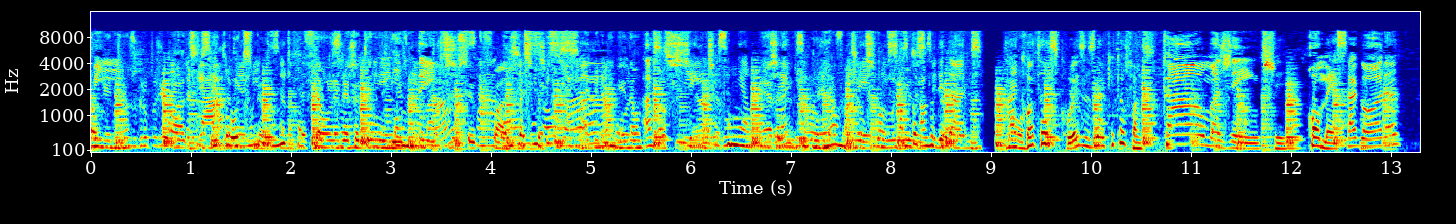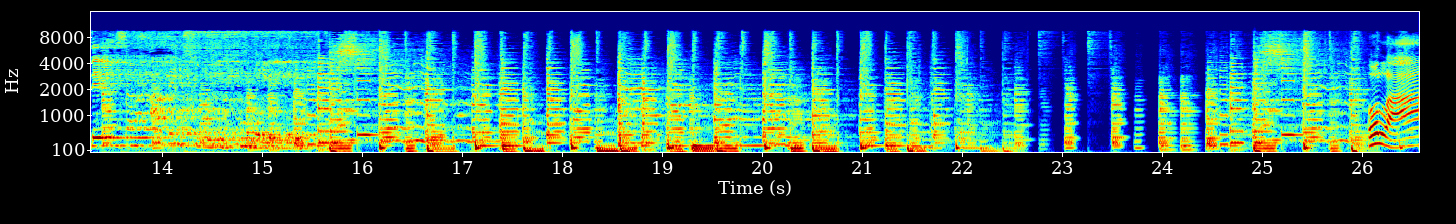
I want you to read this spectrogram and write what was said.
Tem uns grupos de WhatsApp, todos meus. Então, lembra que eu tenho um livro, não sei o que faz. Gente, essa minha loja realmente tem muitas possibilidades. Ai, quantas coisas, né? O que, que eu faço? Calma, gente. Começa agora. Deus Olá,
